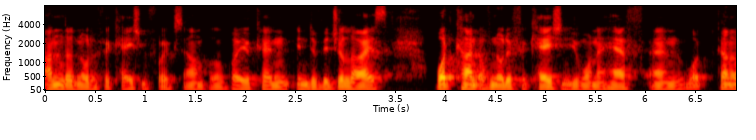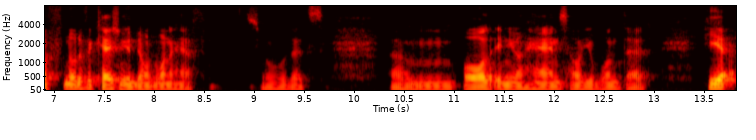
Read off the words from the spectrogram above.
under notification, for example, where you can individualize what kind of notification you want to have and what kind of notification you don't want to have. So that's um, all in your hands, how you want that. Here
